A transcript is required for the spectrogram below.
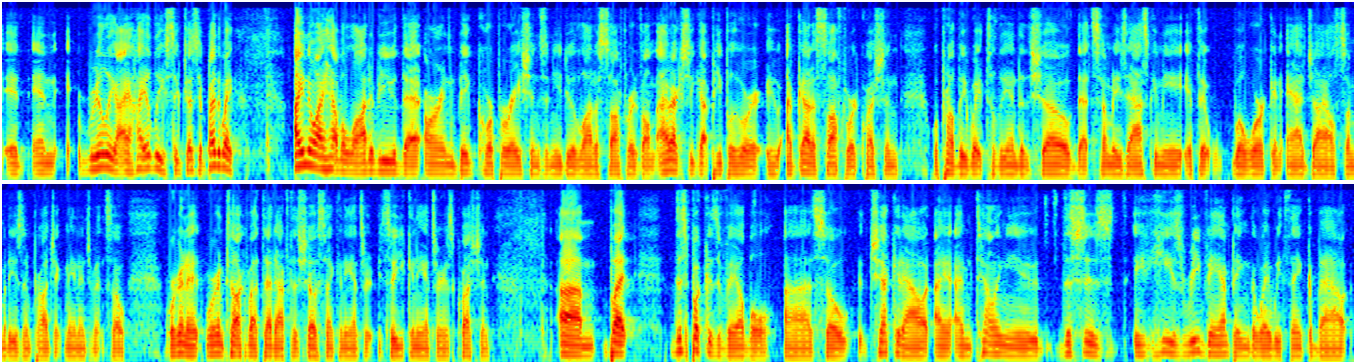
it and really, I highly suggest it. By the way. I know I have a lot of you that are in big corporations and you do a lot of software development. I've actually got people who are, who, I've got a software question. We'll probably wait till the end of the show that somebody's asking me if it will work in agile. Somebody's in project management. So we're going to, we're going to talk about that after the show so I can answer, so you can answer his question. Um, but this book is available, uh, so check it out. I, I'm telling you, this is he's revamping the way we think about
